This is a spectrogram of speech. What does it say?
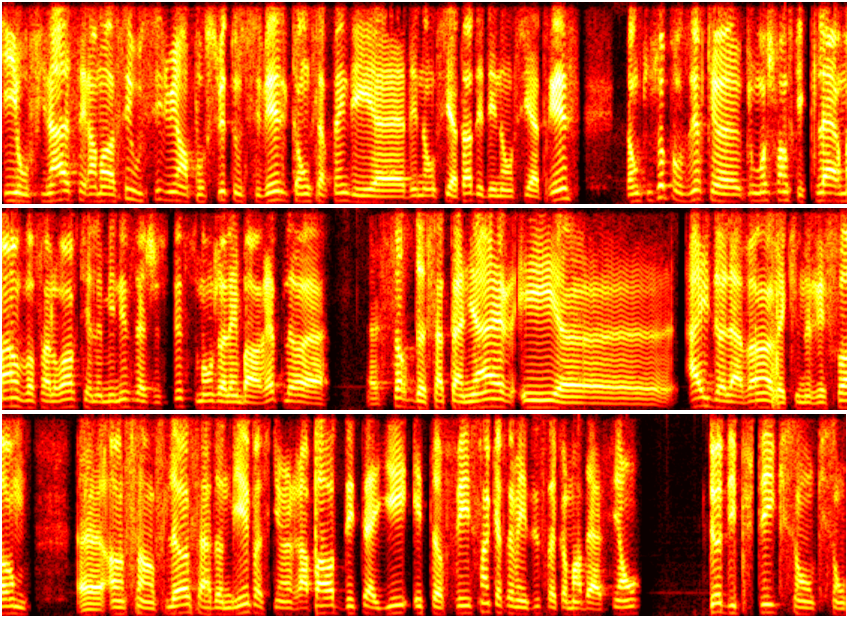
qui au final, s'est ramassé aussi, lui, en poursuite au civil contre certains des euh, dénonciateurs, des dénonciatrices. Donc, tout ça pour dire que, que moi, je pense que clairement, il va falloir que le ministre de la Justice, Simon Jolin Barrette, là, euh, euh, sorte de sa tanière et euh, aille de l'avant avec une réforme euh, en ce sens-là. Ça donne bien parce qu'il y a un rapport détaillé, étoffé, 190 recommandations de députés qui sont qui sont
